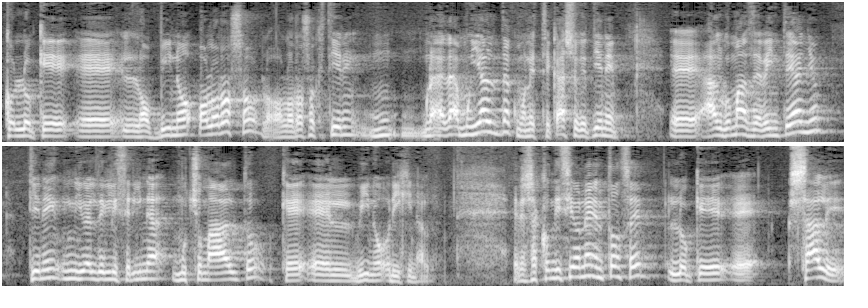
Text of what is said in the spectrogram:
Con lo que los vinos olorosos, los olorosos que tienen una edad muy alta, como en este caso que tiene algo más de 20 años, tienen un nivel de glicerina mucho más alto que el vino original. En esas condiciones, entonces, lo que sale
